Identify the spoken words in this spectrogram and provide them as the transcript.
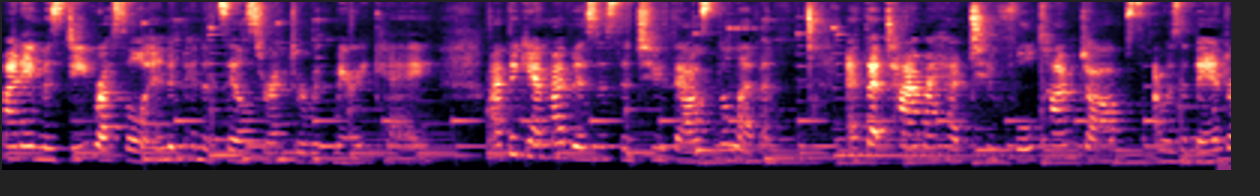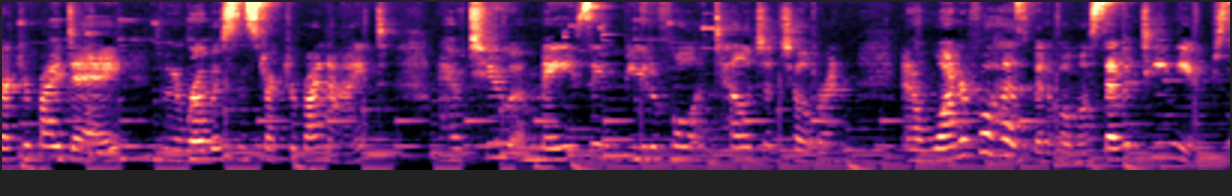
my name is Dee Russell, Independent Sales Director with Mary Kay. I began my business in 2011. At that time, I had two full time jobs. I was a band director by day and an aerobics instructor by night. I have two amazing, beautiful, intelligent children and a wonderful husband of almost 17 years.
